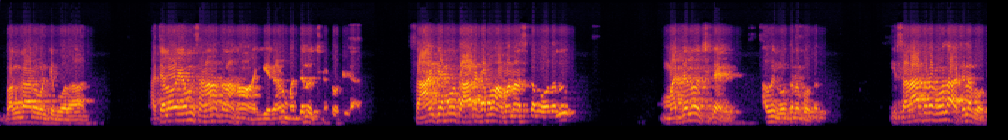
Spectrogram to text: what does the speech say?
బంగారం వంటి బోధ. అచలోయం సనాతన ఈ రెండు మధ్యలో వచ్చినటువంటి సాంఖ్యము తారకము అమనస్క బోధలు మధ్యలో వచ్చినాయి. అవి నూతన బోధలు. ఈ సనాతన బోధ అచల బోధ.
